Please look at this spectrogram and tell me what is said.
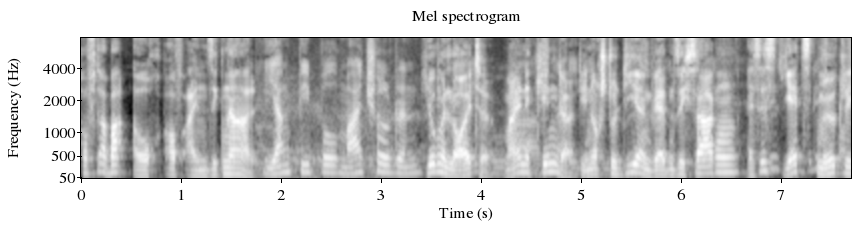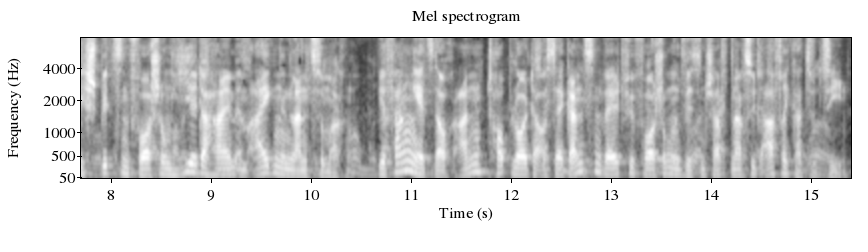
hofft aber auch auf ein Signal. Junge Leute, meine Kinder, die noch studieren, werden sich sagen, es ist jetzt möglich, Spitzenforschung hier daheim im eigenen Land zu machen. Wir fangen jetzt auch an, Top-Leute aus der ganzen Welt für Forschung und Wissenschaft nach Südafrika zu ziehen.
